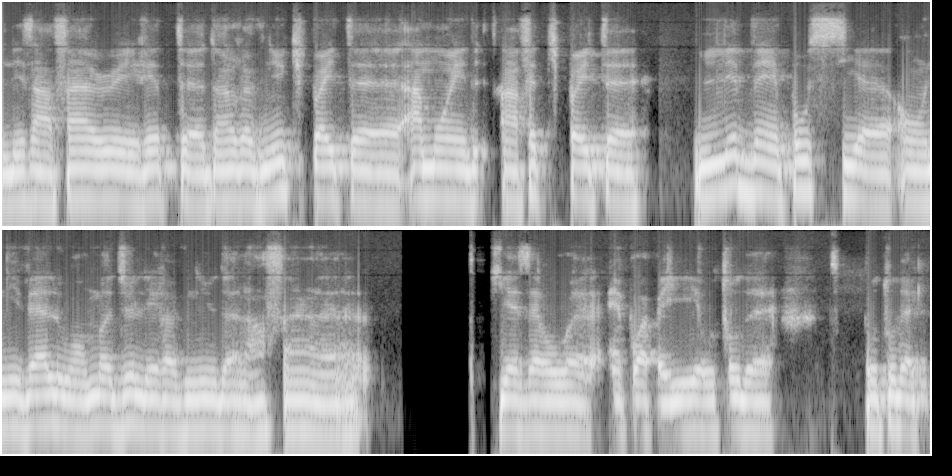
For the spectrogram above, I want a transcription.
les enfants, eux, héritent d'un revenu qui peut être à moins, en fait, qui peut être libre d'impôt si euh, on nivelle ou on module les revenus de l'enfant euh, qui est zéro euh, impôt à payer autour de autour de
